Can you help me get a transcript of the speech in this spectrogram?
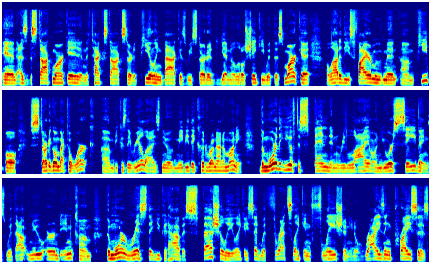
And as the stock market and the tech stocks started peeling back as we started getting a little shaky with this market a lot of these fire movement um, people started going back to work um, because they realized you know maybe they could run out of money. The more that you have to spend and rely on your savings without new earned income the more risk that you could have especially like i said with threats like inflation you know rising prices.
